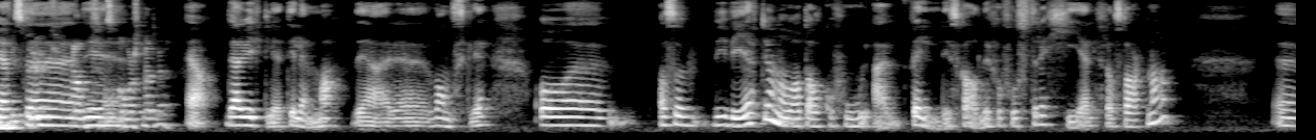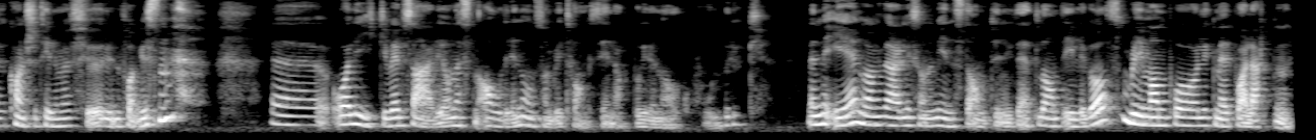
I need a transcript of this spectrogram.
et, de, ja, det er virkelig et dilemma. Det er uh, vanskelig. Og altså, vi vet jo nå at alkohol er veldig skadelig for fosteret helt fra starten av. Eh, kanskje til og med før unnfangelsen. Eh, og allikevel så er det jo nesten aldri noen som blir tvangsinnlagt pga. alkoholbruk. Men med en gang det er liksom det minste antydning til et eller annet illegalt, så blir man på, litt mer på alerten.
